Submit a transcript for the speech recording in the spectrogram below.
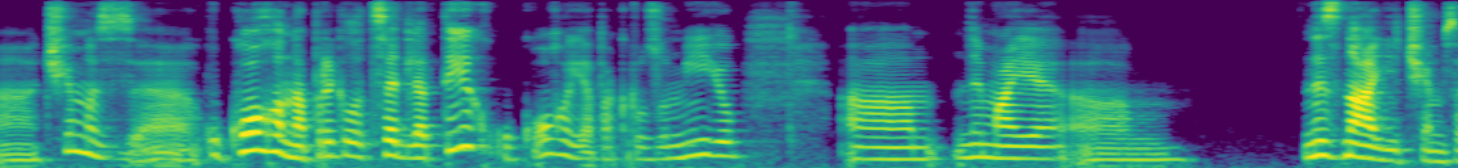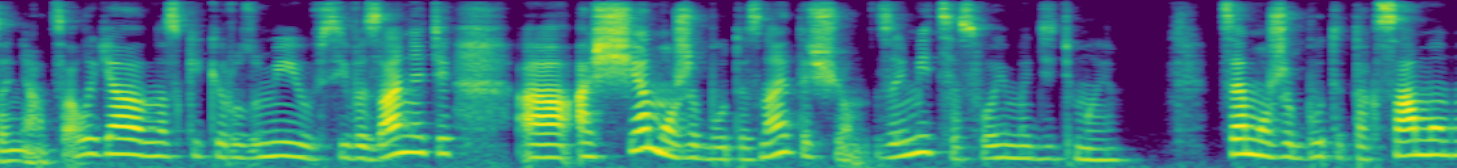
Е, Чимось, е, у кого, наприклад, це для тих, у кого, я так розумію, немає, е, не знає, чим зайнятися. Але я, наскільки розумію, всі ви зайняті. А, ще може бути, знаєте що? Займіться своїми дітьми. Це може бути так само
